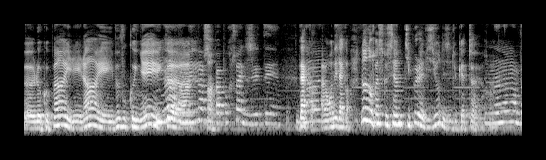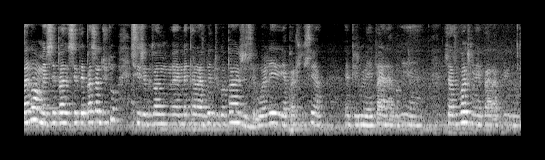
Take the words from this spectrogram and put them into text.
euh, le copain il est là et il veut vous cogner et non, que euh, mais non, c'est ah. pas pour ça que j'étais. d'accord. Alors on est d'accord. Non non parce que c'est un petit peu la vision des éducateurs. Non, non, non, bah non, mais c'est pas, c'était pas ça du tout. Si j'ai besoin de me mettre à l'abri du copain, je sais où aller, il n'y a pas de souci. hein. Et puis je me mets pas à l'abri. hein. Ça se voit que je mets pas l'abri. donc.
